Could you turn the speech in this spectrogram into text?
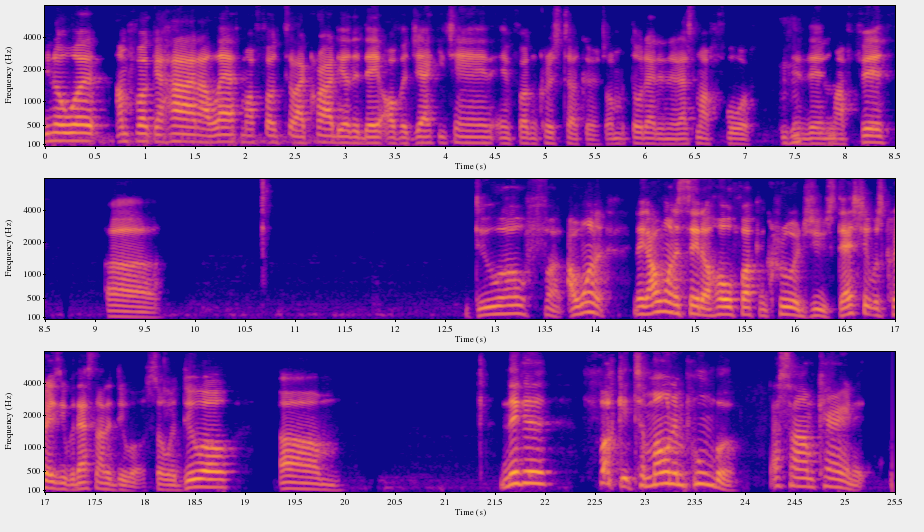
You know what? I'm fucking high and I laughed my fuck till I cried the other day off of Jackie Chan and fucking Chris Tucker. So I'm gonna throw that in there. That's my 4th mm-hmm. And then my fifth, uh duo? Fuck. I want to, nigga, I want to say the whole fucking crew of Juice. That shit was crazy, but that's not a duo. So a duo, um, nigga, fuck it, Timon and Pumbaa. That's how I'm carrying it.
